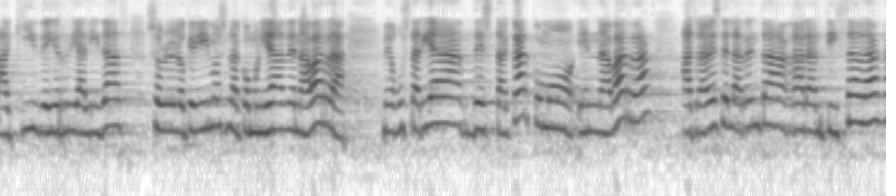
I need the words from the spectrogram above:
aquí de irrealidad sobre lo que vivimos en la comunidad de Navarra. Me gustaría destacar cómo en Navarra, a través de la renta garantizada,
